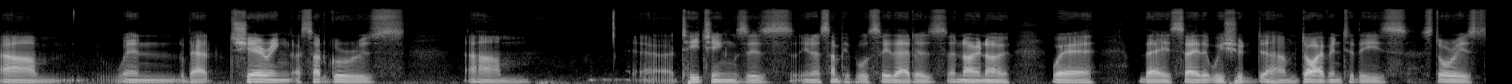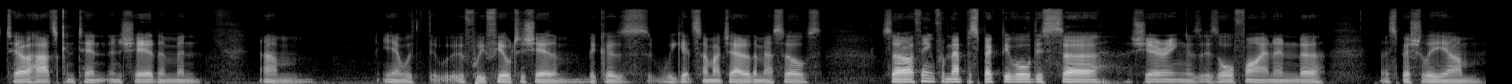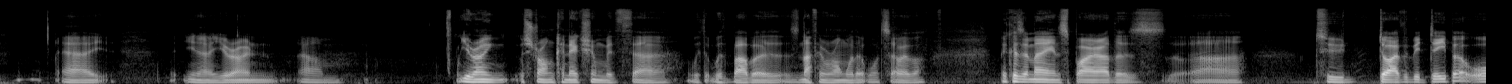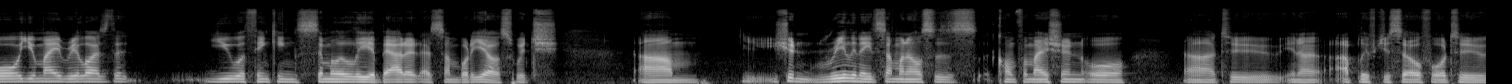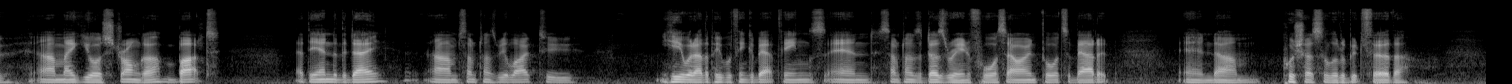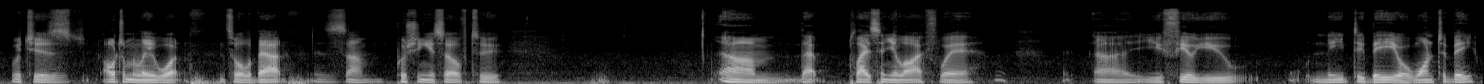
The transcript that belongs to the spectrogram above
um, when about sharing a sadguru's um, uh, teachings is, you know, some people see that as a no no, where they say that we should um, dive into these stories to our heart's content and share them, and um, yeah, with if we feel to share them because we get so much out of them ourselves. So I think from that perspective, all this uh, sharing is, is all fine, and uh, especially um, uh, you know your own um, your own strong connection with uh, with with Baba. There's nothing wrong with it whatsoever, because it may inspire others uh, to dive a bit deeper, or you may realize that you are thinking similarly about it as somebody else, which um, you shouldn't really need someone else's confirmation or uh, to you know uplift yourself or to uh, make yours stronger, but at the end of the day. Um, sometimes we like to hear what other people think about things, and sometimes it does reinforce our own thoughts about it and um, push us a little bit further, which is ultimately what it's all about: is um, pushing yourself to um, that place in your life where uh, you feel you need to be or want to be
